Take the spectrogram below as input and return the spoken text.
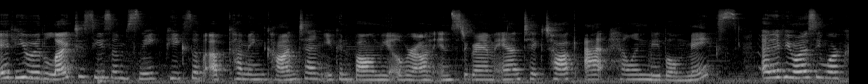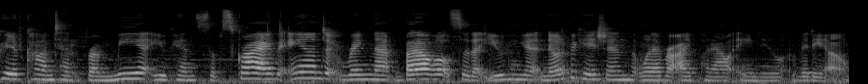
If you would like to see some sneak peeks of upcoming content, you can follow me over on Instagram and TikTok at Helen Mabel Makes. And if you want to see more creative content from me, you can subscribe and ring that bell so that you can get notifications whenever I put out a new video.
